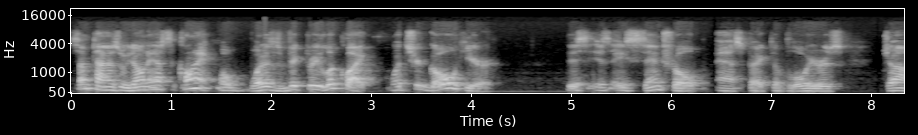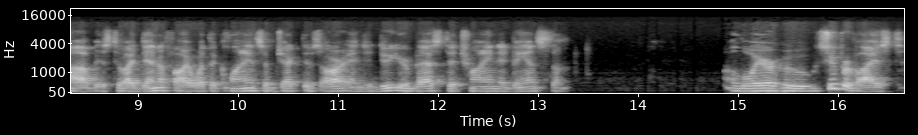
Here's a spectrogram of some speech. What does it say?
sometimes we don't ask the client, well, what does victory look like? What's your goal here? This is a central aspect of lawyers' job is to identify what the client's objectives are and to do your best to try and advance them. A lawyer who supervised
